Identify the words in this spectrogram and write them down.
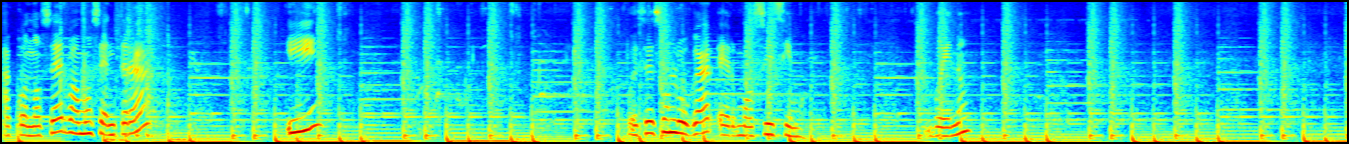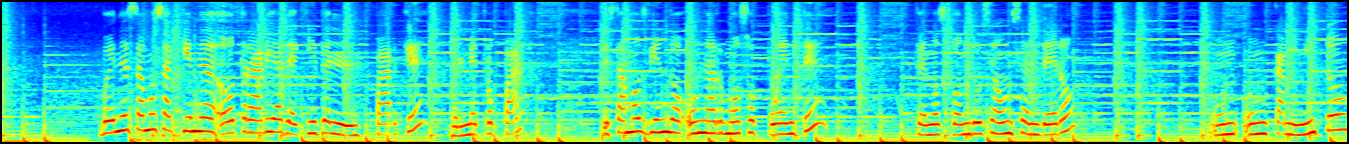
a conocer, vamos a entrar y pues es un lugar hermosísimo. Bueno. Bueno, estamos aquí en otra área de aquí del parque, del Metro Park. Estamos viendo un hermoso puente que nos conduce a un sendero, un, caminito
